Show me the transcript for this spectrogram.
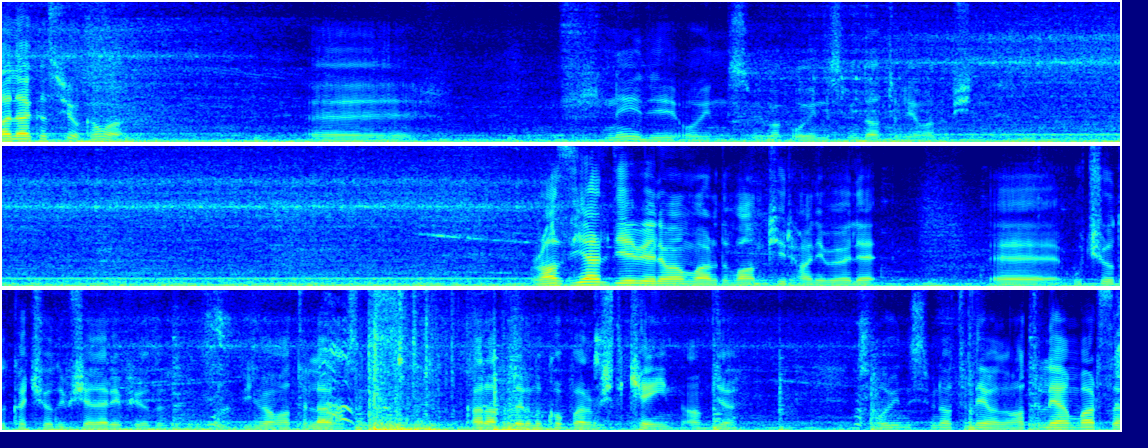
Alakası yok ama eee neydi oyunun ismi? Bak oyun ismini de hatırlayamadım şimdi. Raziel diye bir eleman vardı vampir hani böyle eee, uçuyordu kaçıyordu bir şeyler yapıyordu. Bilmem hatırlar mısınız? Kanatlarını koparmıştı Kane amca. Oyun ismini hatırlayamadım. Hatırlayan varsa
